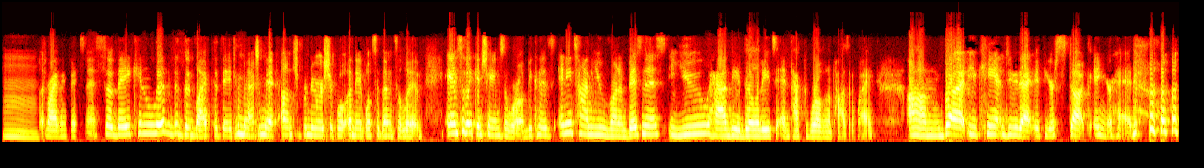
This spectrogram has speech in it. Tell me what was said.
mm. thriving business. So they can live the good life that they've imagined that entrepreneurship will enable to them to live. And so they can change the world because anytime you run a business you have the ability to impact the world in a positive way. Um, but you can't do that if you're stuck in your head.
